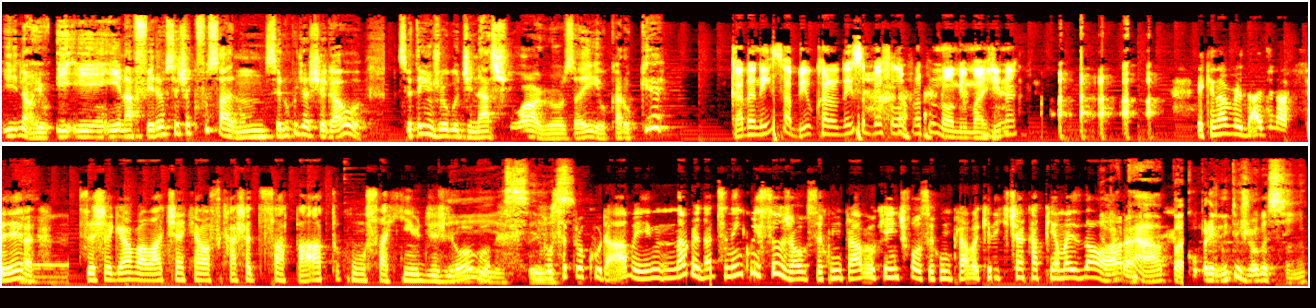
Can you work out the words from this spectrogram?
E não, e, e, e na feira você tinha que fuçar. Não, você não podia chegar. Oh, você tem um jogo Dynasty Warriors aí? O cara, o quê? O cara nem sabia, o cara nem sabia falar o próprio nome, imagina. É que na verdade na feira, é... você chegava lá, tinha aquelas caixas de sapato com um saquinho de jogo, isso, e isso. você procurava, e na verdade você nem conhecia os jogos, você comprava o que a gente falou, você comprava aquele que tinha a capinha mais da hora. capa. Comprei muito jogo assim.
